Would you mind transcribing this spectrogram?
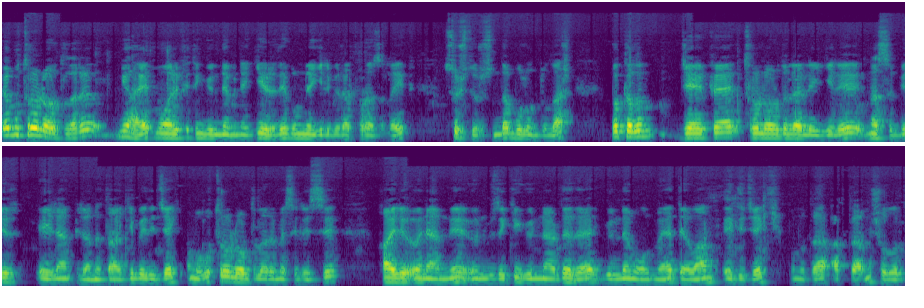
Ve bu troll orduları nihayet muhalefetin gündemine girdi. Bununla ilgili bir rapor hazırlayıp suç duyurusunda bulundular. Bakalım CHP troll ordularla ilgili nasıl bir eylem planı takip edecek. Ama bu troll orduları meselesi hayli önemli. Önümüzdeki günlerde de gündem olmaya devam edecek. Bunu da aktarmış olurum.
